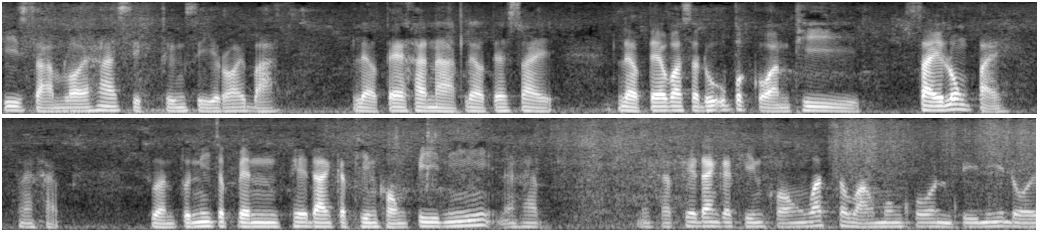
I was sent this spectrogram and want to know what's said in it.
ที่ 350ถึง400 บาท แล้วแต่ขนาดแล้วแต่ไส้แล้วแต่วัสดุอุปกรณ์ที่ใส่ลงไปนะครับ ส่วนตัวนี้จะเป็นเพดานกระถินของปีนี้นะครับนะครับเพดานกระถินของวัดสว่างมงคล ปีนี้โดย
